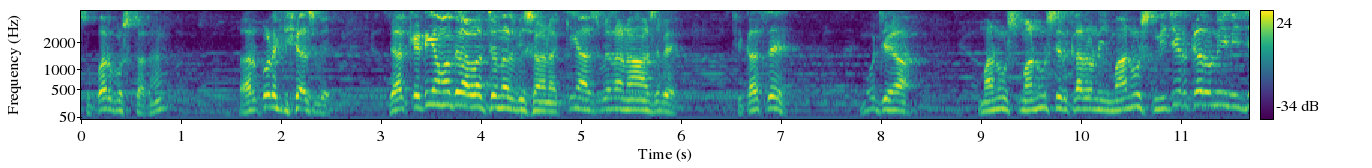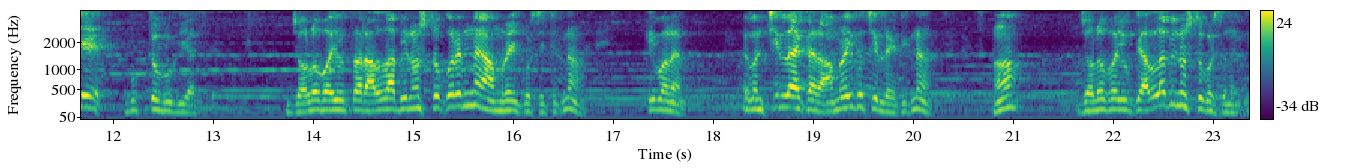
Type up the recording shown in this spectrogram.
সুপার বুস্টার হ্যাঁ? তারপরে কি আসবে? যাক, এটি আমাদের আলোচনার বিষয় না, কি আসবে না না আসবে। ঠিক আছে? মুজিয়া মানুষ মানুষের কারণেই, মানুষ নিজের কারণেই নিজে ভুক্তভোগী আছে। জলবায়ু তো আর আল্লাহ বিনষ্ট করেন না, আমরাই করছি, ঠিক না? কি বলেন? এখন চিল্লায় কারা? আমরাই তো চিল্লাই, ঠিক না? হ্যাঁ? জলবায়ুকে আল্লাহ বিনষ্ট করছে নাকি?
